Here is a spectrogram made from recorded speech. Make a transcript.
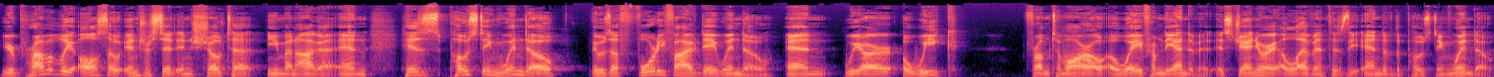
you're probably also interested in Shota Imanaga and his posting window it was a 45 day window and we are a week from tomorrow away from the end of it. It's January 11th is the end of the posting window.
